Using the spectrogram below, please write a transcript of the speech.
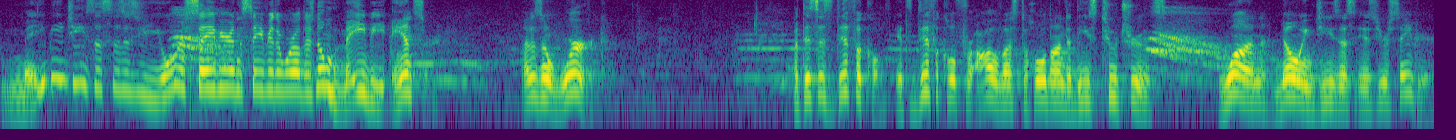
Maybe Jesus is your Savior and the Savior of the world. There's no maybe answer. That doesn't work. But this is difficult. It's difficult for all of us to hold on to these two truths. One, knowing Jesus is your Savior,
